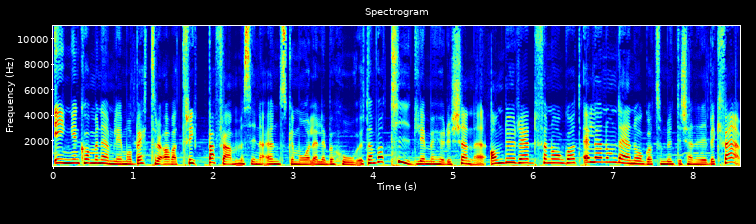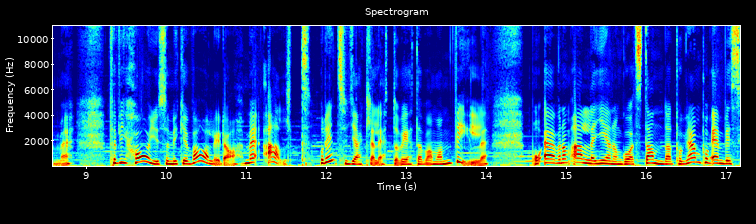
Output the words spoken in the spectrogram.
Ingen kommer nämligen må bättre av att trippa fram med sina önskemål eller behov utan var tydlig med hur du känner. Om du är rädd för något eller om det är något som du inte känner dig bekväm med. För vi har ju så mycket val idag med allt. Och det är inte så jäkla lätt att veta vad man vill. Och även om alla genomgår ett standardprogram på MVC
